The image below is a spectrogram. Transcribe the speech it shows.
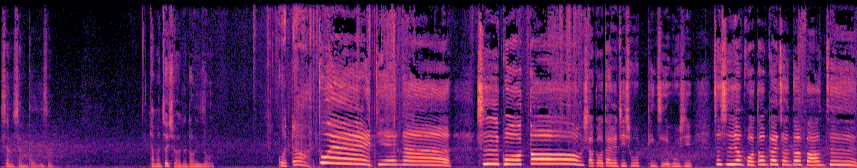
香香的，是什么？他们最喜欢的东西是什么？果冻。对，天哪，是果冻！小狗探员几乎停止呼吸。这是用果冻盖成的房子。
